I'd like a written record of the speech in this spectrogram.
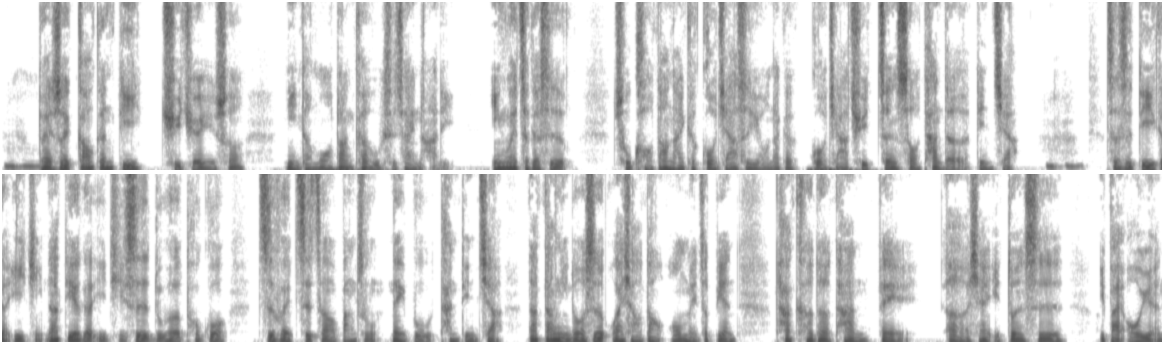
嗯对，所以高跟低取决于说你的末端客户是在哪里，因为这个是出口到哪一个国家是由那个国家去征收碳的定价。嗯哼，这是第一个议题。那第二个议题是如何透过智慧制造帮助内部碳定价。那当你如果是外销到欧美这边，它科的碳费，呃，现在一吨是一百欧元，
